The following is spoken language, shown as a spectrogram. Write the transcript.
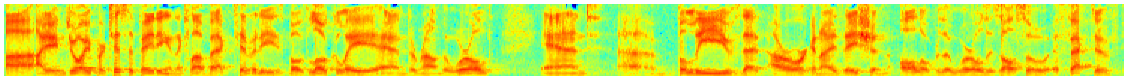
Uh, I enjoy participating in the club activities both locally and around the world, and uh, believe that our organization all over the world is also effective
